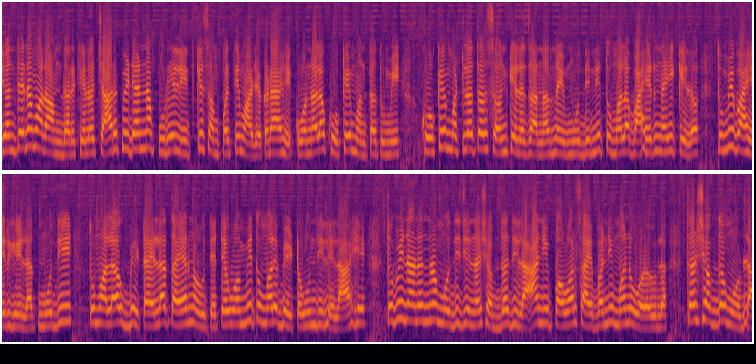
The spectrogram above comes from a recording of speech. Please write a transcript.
जनतेनं मला आमदार केलं. चार पिढ्यांना पुरेल इतकी संपत्ती माझ्याकडे आहे. कोणाला खोके म्हणता तुम्ही? खोके म्हटलं तर सहन केलं जाणार नाही. मोदींनी तुम्हाला बाहेर नाही केलं. तुम्ही बाहेर गेलात. मोदी तुम्हाला भेटायला तयार नव्हते. तेव्हा मी तुम्हाला भेटवून दिलेला आहे. तुम्ही नरेंद्र मोदीजींना शब्द दिला आणि पवार साहेबांनी मन वळवलं तर शब्द मोडला.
